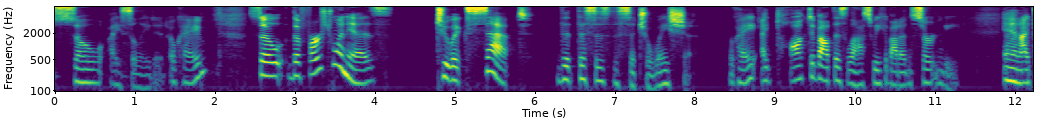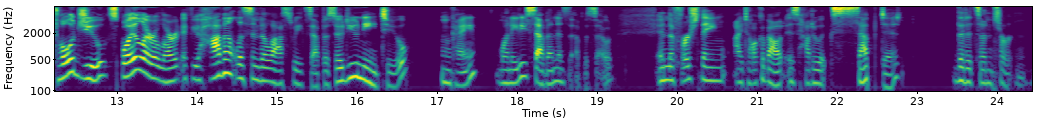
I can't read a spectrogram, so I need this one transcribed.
so isolated. Okay. So the first one is to accept that this is the situation. Okay. I talked about this last week about uncertainty. And I told you, spoiler alert, if you haven't listened to last week's episode, you need to. Okay. 187 is the episode. And the first thing I talk about is how to accept it, that it's uncertain.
